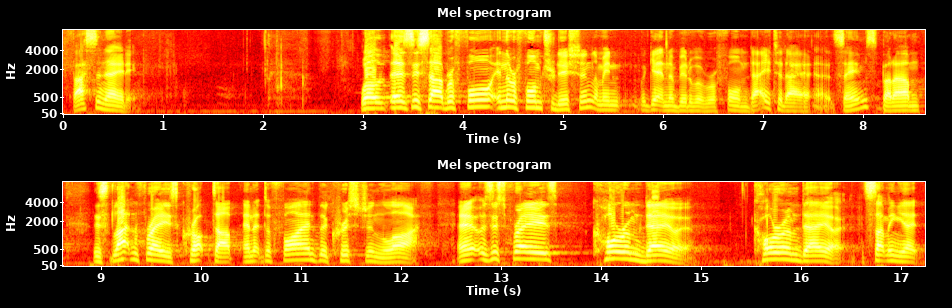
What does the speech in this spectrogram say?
fascinating. Well, there's this uh, reform in the Reformed tradition. I mean, we're getting a bit of a Reform day today, it seems, but um, this Latin phrase cropped up and it defined the Christian life. And it was this phrase, coram deo. Coram deo. It's something that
